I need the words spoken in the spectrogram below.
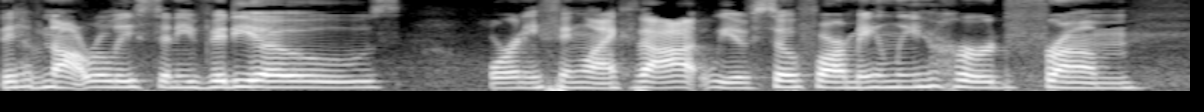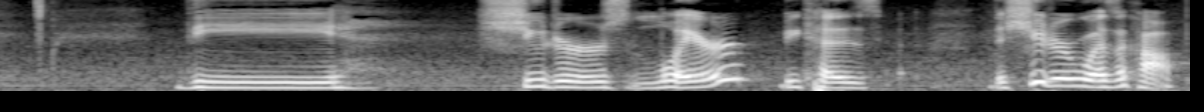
They have not released any videos or anything like that. We have so far mainly heard from the shooter's lawyer because the shooter was a cop.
